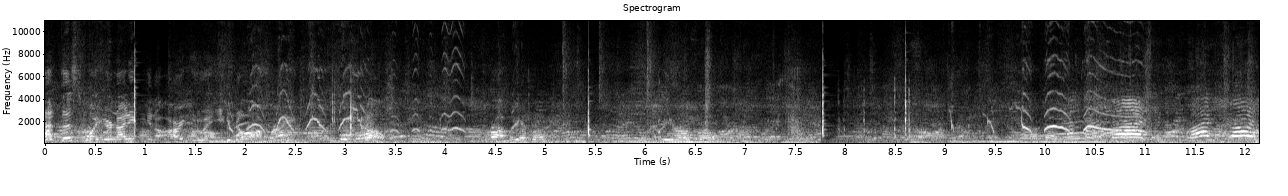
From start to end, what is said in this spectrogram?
At this point, you're not even going to argue it. You know I'm right. Well, probably. My son.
